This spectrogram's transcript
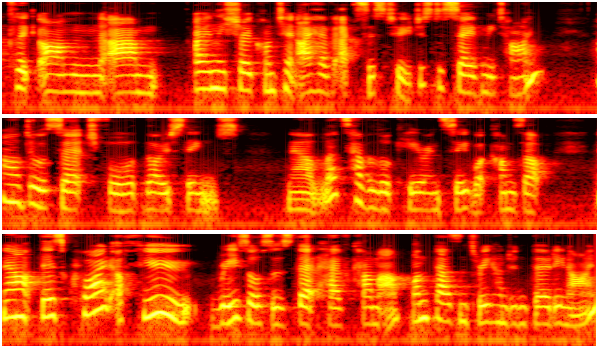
click on um, only show content I have access to just to save me time. I'll do a search for those things. Now let's have a look here and see what comes up. Now there's quite a few resources that have come up, 1,339,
